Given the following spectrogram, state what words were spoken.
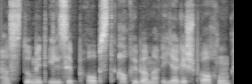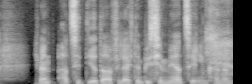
Hast du mit Ilse Probst auch über Maria gesprochen? Ich meine, hat sie dir da vielleicht ein bisschen mehr erzählen können?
